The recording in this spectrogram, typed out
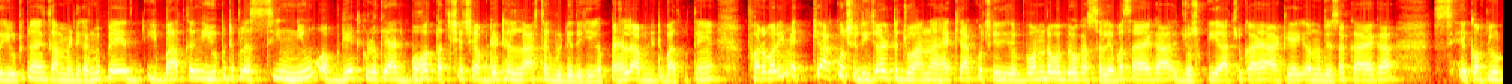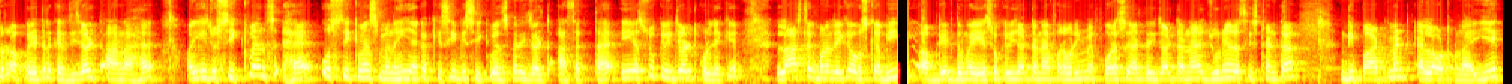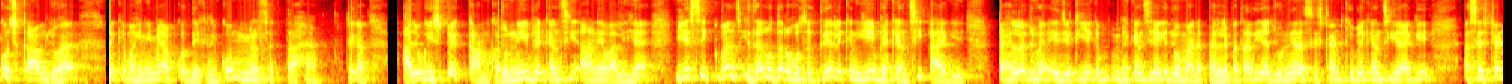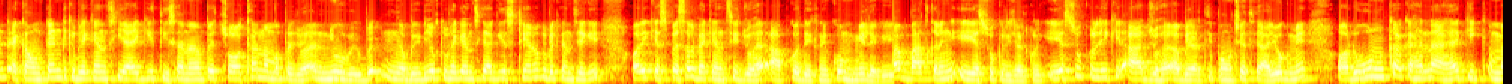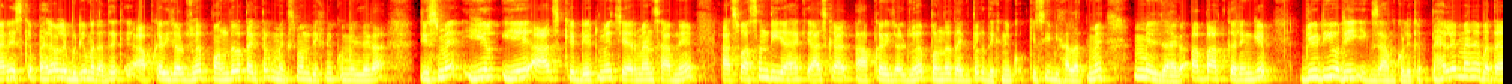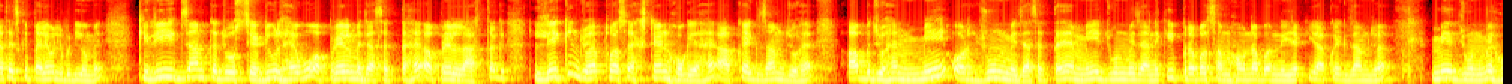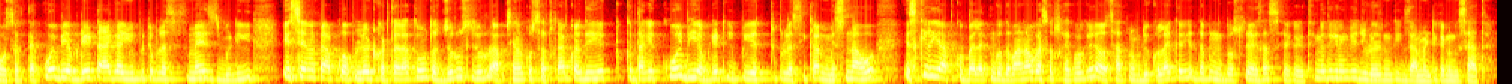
तो YouTube exam में academy पे ये बात करेंगे UP plus C new update को लेकर आज बहुत अच्छे अच्छे अपडेट है। लास्ट तक वीडियो देखिएगा। पहला अपडेट बात करते हैं। फरवरी में क्या कुछ रिज़ल्ट जो आना है, क्या कुछ वन दो का सिलेबस आएगा, जो कि आ चुका है आर अनुदेशक का आएगा कंप्यूटर ऑपरेटर का रिज़ल्ट आना है। और ये जो सीक्वेंस है, उस सीक्वेंस में नहीं आएगा, किसी भी सीक्वेंस में रिज़ल्ट आ सकता है। ए के रिज़ल्ट को लेकर लास्ट तक बना रहेगा उसका भी अपडेट दूँगा। एसओ का रिज़ल्ट आना है फरवरी में फॉरेस्ट गार्ड का रिज़ल्ट आना है जूनियर असिस्टेंट का डिपार्टमेंट अलॉट होना है। ये कुछ काम जो है महीने में आपको देखने को मिल सकता है। ठीक है? आयोग इस पर काम कर, जो नई वैकेंसी आने वाली है, ये सीक्वेंस इधर उधर हो सकती है, लेकिन ये वैकेंसी आएगी। पहला जो है एजीटीए की वैकेंसी आएगी, जो मैंने पहले बता दिया जूनियर असिस्टेंट की वैकेंसी आएगी असिस्टेंट अकाउंटेंट की वैकेंसी आएगी, तीसरा नंबर पर चौथा नंबर पर जो है न्यू वीडियो की वैकेंसी आएगी स्टेनो की वैकेंसी आएगी, और एक स्पेशल वैकेंसी जो है आपको देखने को मिलेगी। अब बात करेंगे ए के रिज़ल्ट को ए को लेकर आज जो है अभ्यर्थी पहुँचे थे आयोग में, और उनका कहना है कि, मैंने इसके पहले वाले वीडियो में बताया कि आपका रिज़ल्ट जो है पंद्रह तारीख तक मैक्सिमम देखने को मिल जाएगा। जिसमें ये ये आज के डेट में चेयरमैन साहब ने आश्वासन दिया है कि आज का आपका रिज़ल्ट जो है पंद्रह तारीख तक देखने को किसी भी हालत में मिल जाएगा। अब बात करेंगे वीडियो री एग्ज़ाम को लेकर। पहले मैंने बताया था इसके पहले वाले वीडियो में कि री एग्ज़ाम का जो शेड्यूल है वो अप्रैल में जा सकता है, अप्रैल लास्ट तक। लेकिन जो है थोड़ा सा एक्सटेंड हो गया है। आपका एग्ज़ाम जो है अब जो है मई और जून में जा सकता है। मई, जून में जाने की प्रबल संभावना बन रही है कि आपका एग्ज़ाम जो है मई, जून में हो सकता है। कोई भी अपडेट आएगा यूपी प्लस में इस वीडियो इस चैनल पर आपको अपलोड करता रहता हूँ तो ज़रूर से ज़रूर आप चैनल को सब्सक्राइब कर दीजिए ताकि कोई भी अपडेट यूपी ट्रिपल एस का मिस ना हो, इसके लिए आपको बेल आइकन को दबाना होगा, सब्सक्राइब करके, और साथ में वीडियो को लाइक करिए अपने दोस्तों के साथ शेयर करिए। थैंक यू देखने के लिए जुड़े एग्ज़ाम के साथ।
